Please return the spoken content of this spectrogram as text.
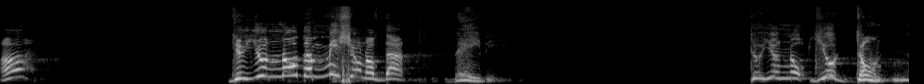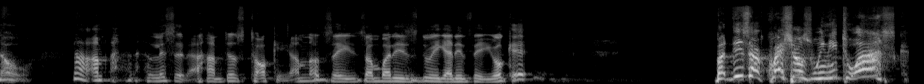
Huh? Do you know the mission of that baby? Do you know? You don't know. No, I'm listen, I'm just talking. I'm not saying somebody is doing anything, okay? But these are questions we need to ask.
